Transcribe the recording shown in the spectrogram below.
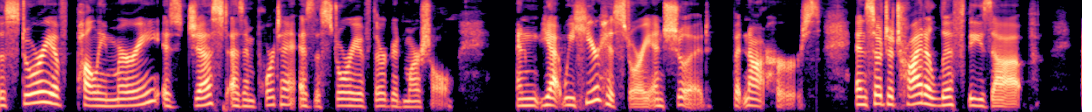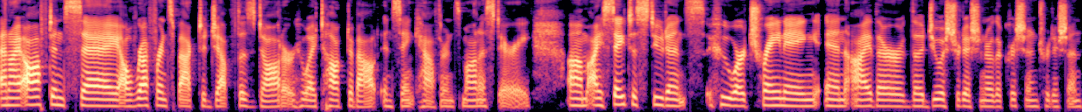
the story of Pauli Murray is just as important as the story of Thurgood Marshall. And yet we hear his story and should, but not hers. And so to try to lift these up, and I often say, I'll reference back to Jephthah's daughter, who I talked about in St. Catherine's Monastery. Um, I say to students who are training in either the Jewish tradition or the Christian tradition,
